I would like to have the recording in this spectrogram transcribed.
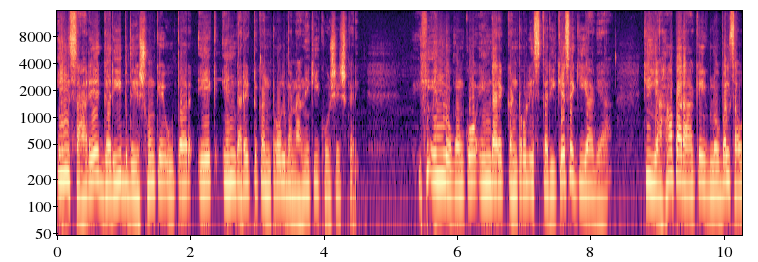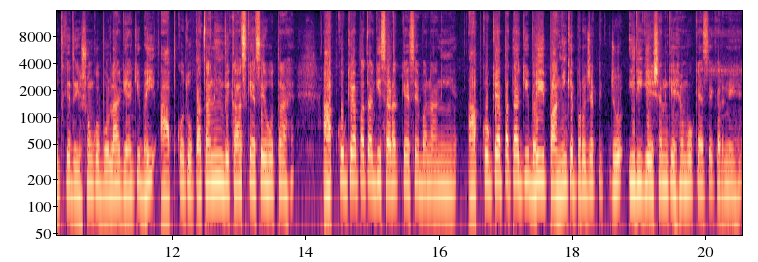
इन सारे गरीब देशों के ऊपर एक इनडायरेक्ट कंट्रोल बनाने की कोशिश करी। इन लोगों को इनडायरेक्ट कंट्रोल इस तरीके से किया गया कि यहाँ पर आके ग्लोबल साउथ के देशों को बोला गया कि भाई, आपको तो पता नहीं विकास कैसे होता है, आपको क्या पता कि सड़क कैसे बनानी है, आपको क्या पता कि भाई पानी के प्रोजेक्ट जो इरिगेशन के हैं वो कैसे करने हैं,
